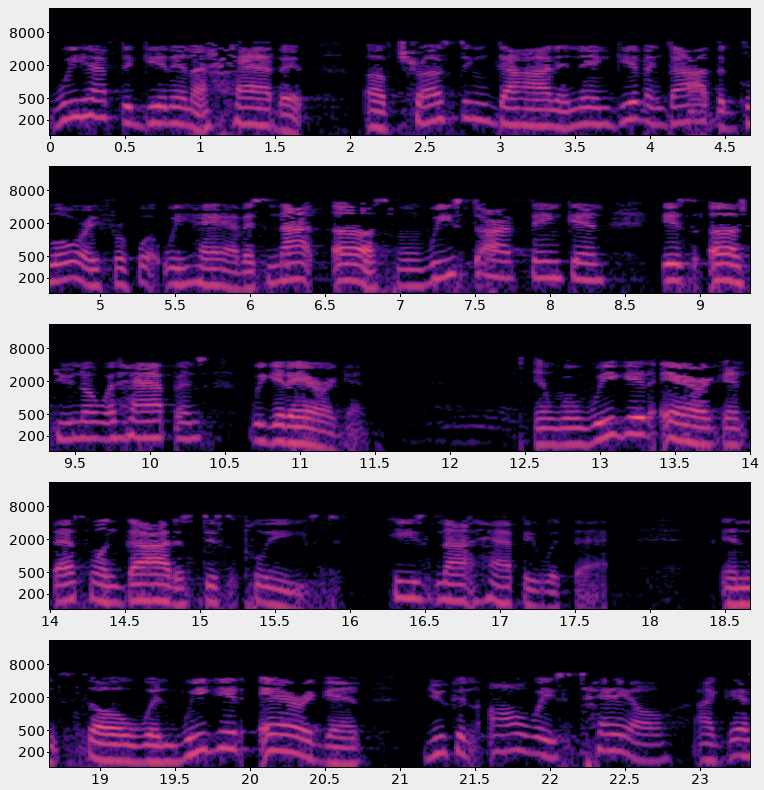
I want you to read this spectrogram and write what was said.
we have to get in a habit of trusting God and then giving God the glory for what we have. It's not us. When we start thinking it's us, you know what happens? We get arrogant. And when we get arrogant, that's when God is displeased. He's not happy with that. And so when we get arrogant, you can always tell. I guess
